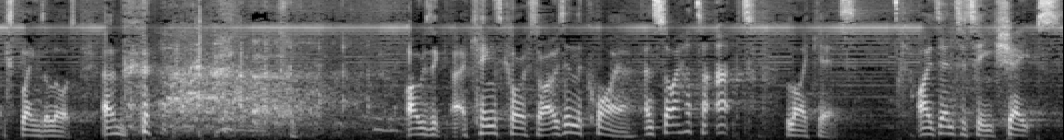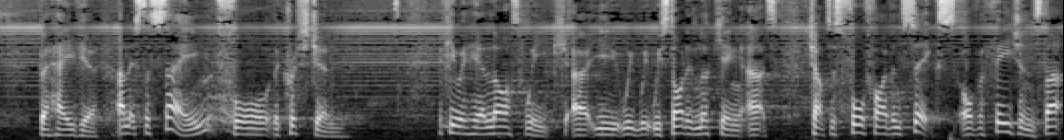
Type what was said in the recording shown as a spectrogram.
explains a lot. Um, I was a, a, king's chorister. I was in the choir, and so I had to act like it. Identity shapes behaviour, and it's the same for the Christian. If you were here last week, uh, you, we, we started looking at chapters 4, 5, and 6 of Ephesians that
